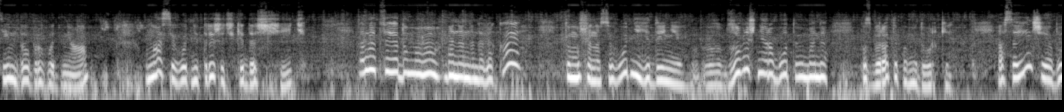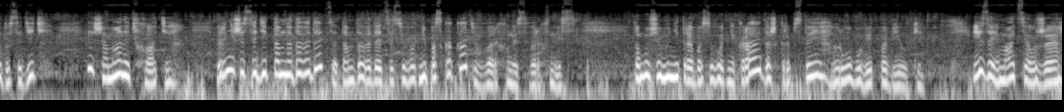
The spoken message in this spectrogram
Всім доброго дня. У нас сьогодні трішечки дощить. Але це, я думаю, мене не налякає, тому що на сьогодні єдині е, зовнішні роботи у мене позбирати помідорки. А все інше я буду сидіти і шаманить в хаті. Верніше сидіти там не доведеться, там доведеться сьогодні поскакати вверх-вниз, вверх-вниз. Тому що мені треба сьогодні край дошкребсти грубу від побілки і займатися вже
